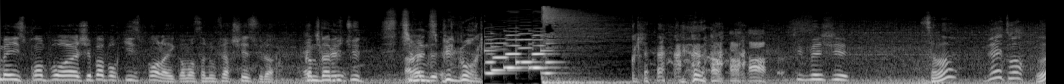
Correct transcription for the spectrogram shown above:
mais il se prend pour, euh, je sais pas pour qui il se prend là, il commence à nous faire chier celui-là. Comme tu peux- d'habitude. Steven Arrête de- Spielberg. Tu fais chier. Ça va? Bien et toi? Ouais.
